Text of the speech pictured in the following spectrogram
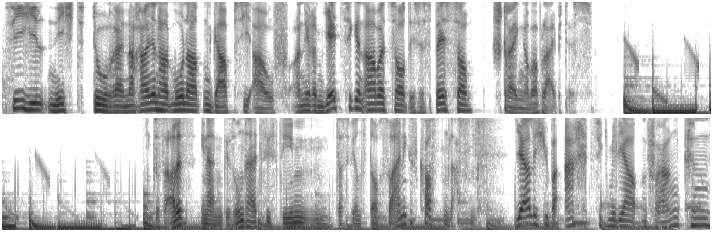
Sie hielt nicht durch. Nach eineinhalb Monaten gab sie auf. An ihrem jetzigen Arbeitsort ist es besser, streng aber bleibt es. Und das alles in einem Gesundheitssystem, das wir uns doch so einiges kosten lassen. Jährlich über 80 Milliarden Franken.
